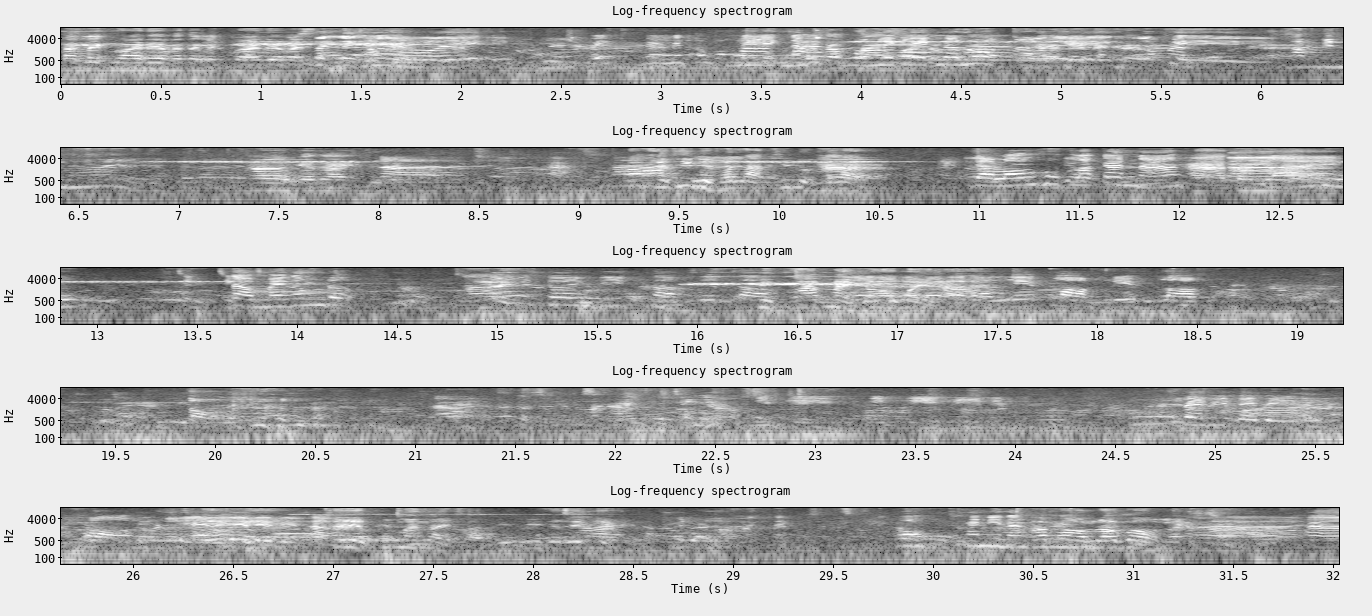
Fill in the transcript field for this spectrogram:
ตั้งเล็กน้อยได้ไหมตั้งเล็กน้อยได้ไหมสักเล็กน้อยไม่ไม่ไม่ต้องมากนะไม่ต้องวงเล็กๆนะลูกโอเคโอเคทำเป็นให้เดี๋ยวก็ได้เออก็ได้เอาที่หนูถนัดที่หนูถนัดเดี๋ยวร้องฮุกแล้วกันนะอ่าตอนนี้ร้องฮุกแต่ไม่ต้องเดินใช่ไม่ตัวดีกับเรียบผิดพลาดใหม่ก็เอาใหม่ได้เรียบหลอกเรียบหลอกต่อเบบี้เบบี้ขอเบบี้เบบี้ค่ะขยับขึ้นมาหน่อยค่ะพี่พี่จะได้เก็บวงแค่นี้นะคะถ้าพร้อมแล้วบอกนะคะค่ะ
